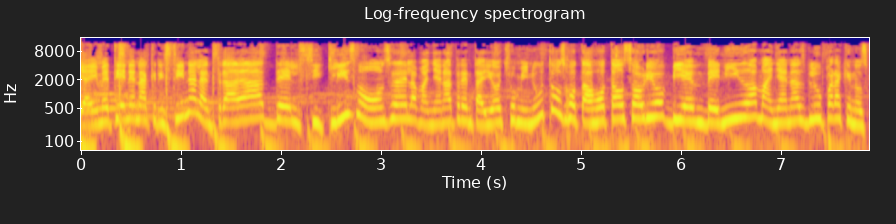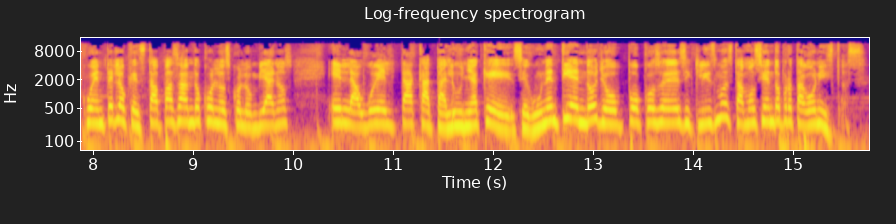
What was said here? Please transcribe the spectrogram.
Y ahí me tienen a Cristina, la entrada del ciclismo, 11 de la mañana, 38 minutos. JJ Osorio, bienvenido a Mañanas Blue para que nos cuente lo que está pasando con los colombianos en la Vuelta a Cataluña, que según entiendo, yo poco sé de ciclismo, estamos siendo protagonistas.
